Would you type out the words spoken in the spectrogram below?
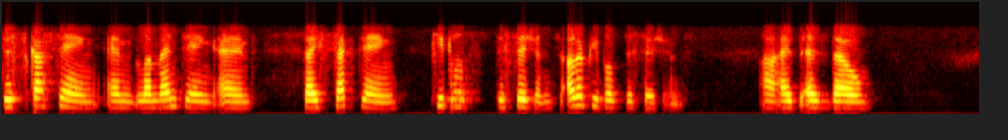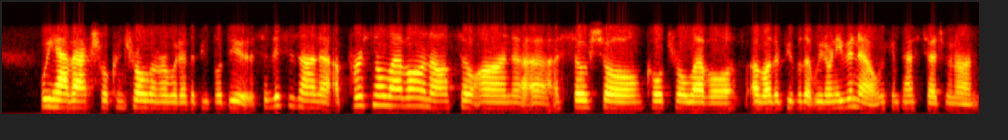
discussing and lamenting and dissecting people's decisions, other people's decisions, uh, as as though we have actual control over what other people do. So this is on a, a personal level and also on a, a social, cultural level of, of other people that we don't even know. We can pass judgment on.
